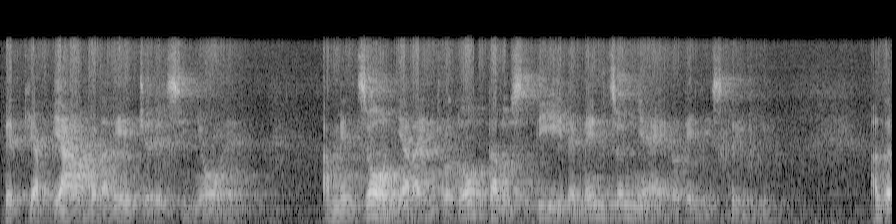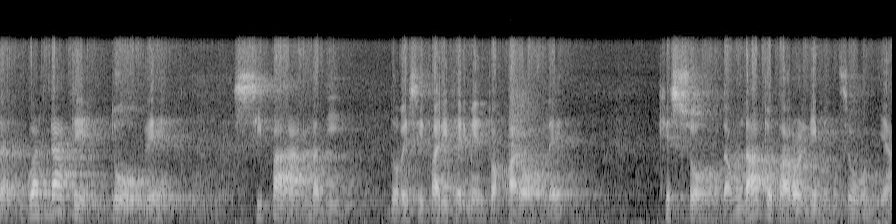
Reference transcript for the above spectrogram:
perché abbiamo la legge del Signore? A menzogna l'ha introdotta lo stile menzognero degli scrivi. Allora, guardate dove si parla di, dove si fa riferimento a parole che sono da un lato parole di menzogna,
